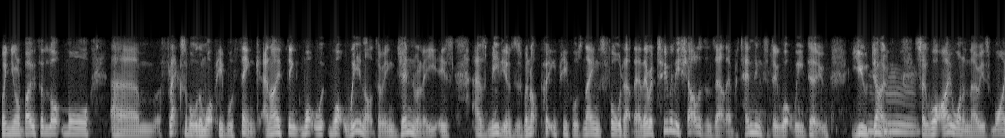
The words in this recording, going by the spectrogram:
When you're both a lot more um, flexible than what people think. And I think what what we're not doing generally is, as mediums, is we're not putting people's names forward out there. There are too many charlatans out there pretending to do what we do. You don't. Mhm. So what I want to know is why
